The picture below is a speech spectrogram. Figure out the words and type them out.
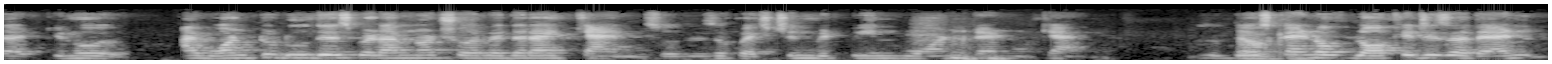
that you know i want to do this but i'm not sure whether i can so there's a question between want and can those Okay. kind of blockages are there. And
